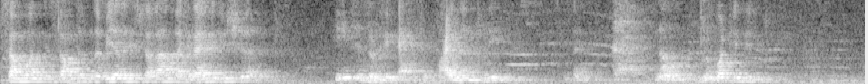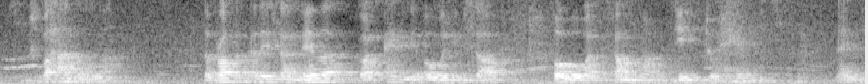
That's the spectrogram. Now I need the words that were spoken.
Someone insulted Nabi alayhi salam by grabbing his shirt. He didn't react violently. No, look what he did. Subhanallah. The Prophet ﷺ never got angry over himself, over what someone did to him. And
